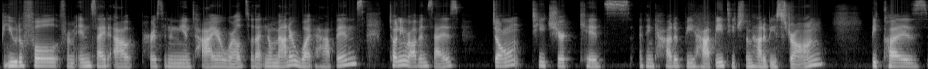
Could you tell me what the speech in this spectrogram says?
beautiful from inside out person in the entire world so that no matter what happens, Tony Robbins says, don't teach your kids, I think, how to be happy, teach them how to be strong because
